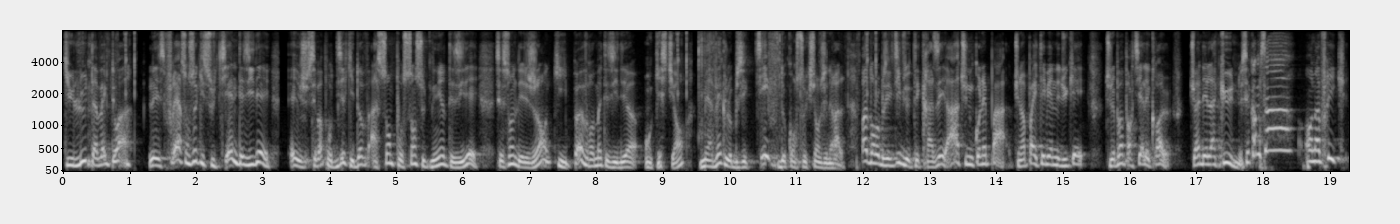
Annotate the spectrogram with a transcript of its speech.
qui luttent avec toi. Les frères sont ceux qui soutiennent tes idées. Et je sais pas pour dire qu'ils doivent à 100% soutenir tes idées. Ce sont des gens qui peuvent remettre tes idées en question, mais avec l'objectif de construction générale. Pas dans l'objectif de t'écraser. Ah, tu ne connais pas. Tu n'as pas été bien éduqué. Tu n'es pas parti à l'école. Tu as des lacunes. C'est comme ça en Afrique.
